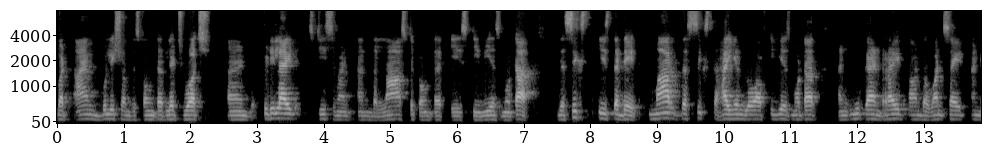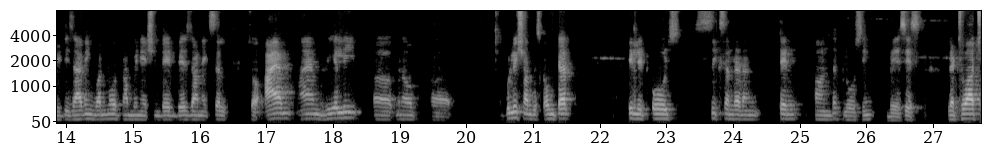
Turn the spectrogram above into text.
but I am bullish on this counter. Let's watch. And Steel Cement, and the last counter is TVS Motor. The sixth is the date. Mark the sixth high and low of TVS Motor, and you can ride on the one side, and it is having one more combination date based on Excel. So I am I am really uh, you know uh, bullish on this counter till it holds 610 on the closing basis. Let's watch.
